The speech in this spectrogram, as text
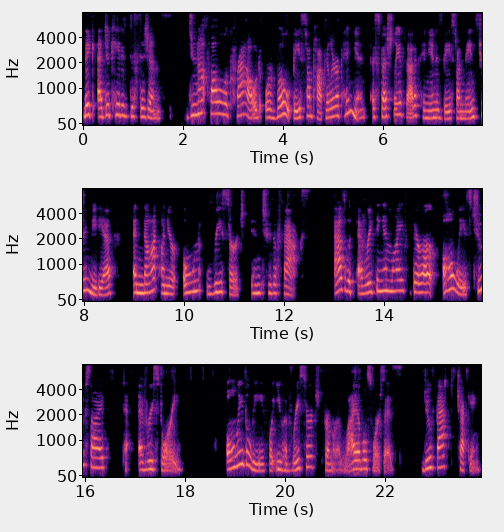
Make educated decisions do not follow a crowd or vote based on popular opinion, especially if that opinion is based on mainstream media and not on your own research into the facts. As with everything in life, there are always two sides to every story. Only believe what you have researched from reliable sources. Do fact checking.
